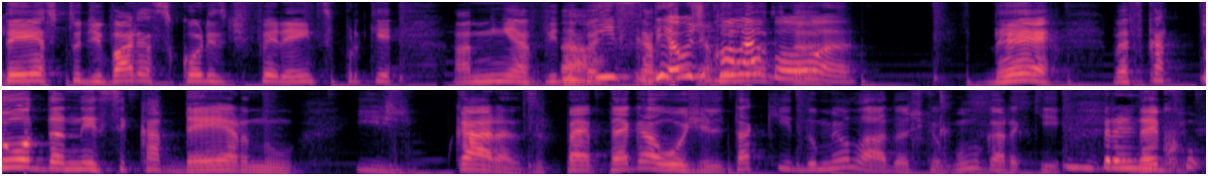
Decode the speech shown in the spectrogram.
texto de várias cores diferentes, porque a minha vida ah. vai ficar E deu de toda... boa. É, vai ficar toda nesse caderno. E Cara, pega hoje, ele tá aqui do meu lado, acho que em algum lugar aqui. Branco. Deve,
